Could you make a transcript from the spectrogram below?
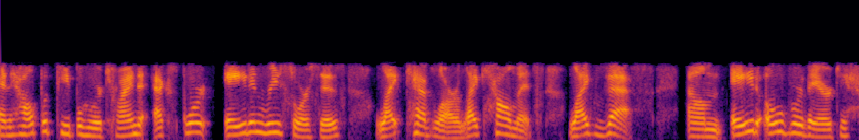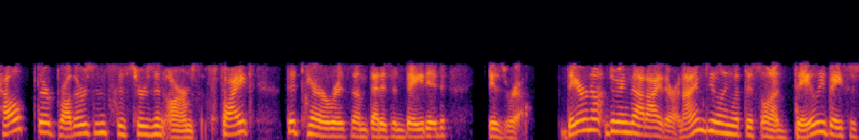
and help with people who are trying to export aid and resources like Kevlar, like helmets, like vests, um, aid over there to help their brothers and sisters in arms fight the terrorism that has invaded Israel. They're not doing that either. And I'm dealing with this on a daily basis,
